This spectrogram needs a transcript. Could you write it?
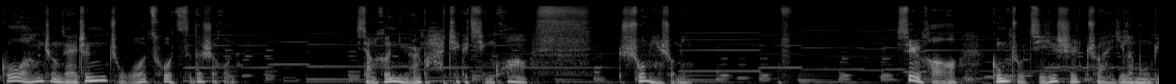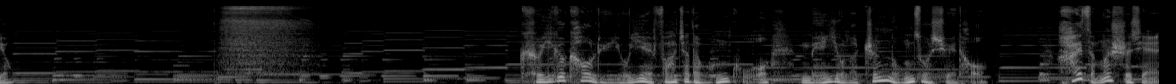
国王正在斟酌措辞的时候呢，想和女儿把这个情况说明说明。幸好公主及时转移了目标。可一个靠旅游业发家的王国，没有了真龙做噱头，还怎么实现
